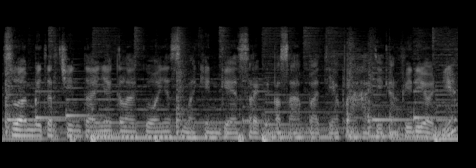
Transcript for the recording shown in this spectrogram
Suami tercintanya kelakuannya semakin gesrek nih sahabat ya Perhatikan videonya.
